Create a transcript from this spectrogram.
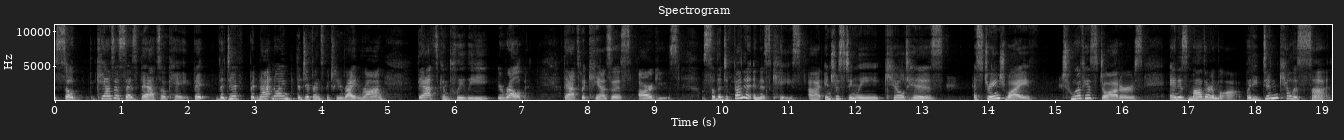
So Kansas says that's okay, but the diff, but not knowing the difference between right and wrong, that's completely irrelevant. That's what Kansas argues. So the defendant in this case, uh, interestingly, killed his estranged wife, two of his daughters, and his mother-in-law, but he didn't kill his son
